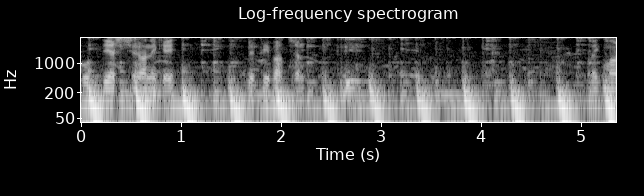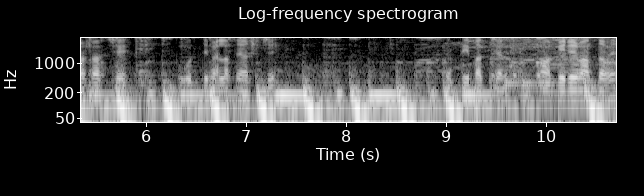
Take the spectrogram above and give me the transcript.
ঘুরতে এসছে অনেকে দেখতেই পাচ্ছেন। অনেক মানুষ আসছে, ঘুরতে মেলাতে আসছে, দেখতেই পাচ্ছেন। আমার ভিডিওর মাধ্যমে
